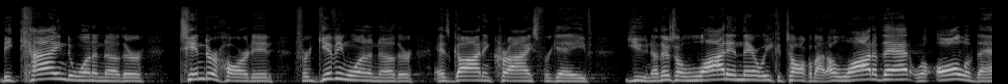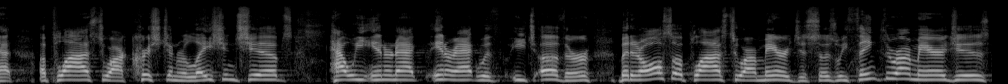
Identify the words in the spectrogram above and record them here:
Be kind to one another, tenderhearted, forgiving one another, as God in Christ forgave you. Now, there's a lot in there we could talk about. A lot of that, well, all of that applies to our Christian relationships, how we interact, interact with each other, but it also applies to our marriages. So, as we think through our marriages,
